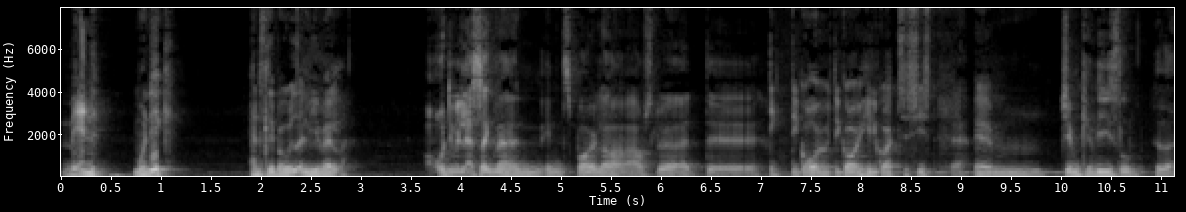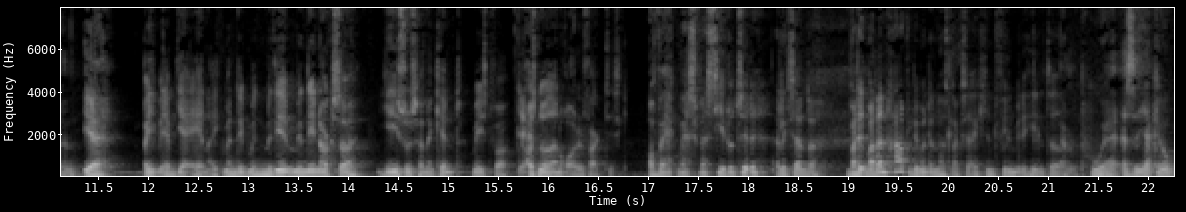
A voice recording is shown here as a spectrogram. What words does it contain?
men, Monique, han slipper ud alligevel. Og det vil altså ikke være en, en spoiler at afsløre, at øh, Det, det, går jo, det går jo helt godt til sidst. Ja. Øhm, Jim Caviezel hedder han. ja og jeg, jeg aner ikke, men det, men, men, det, men det er nok så Jesus, han er kendt mest for. Det er også noget af en rolle, faktisk. Og hvad, hvad, hvad siger du til det, Alexander? Hvordan, hvordan har du det med den her slags actionfilm i det hele taget? Puh, altså jeg kan jo...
